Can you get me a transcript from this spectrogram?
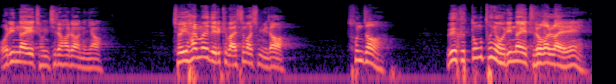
어린 나이에 정치를 하려 하느냐? 저희 할머니도 이렇게 말씀하십니다. 손자, 왜 그 똥통이 어린 나이에 들어갈라 해?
